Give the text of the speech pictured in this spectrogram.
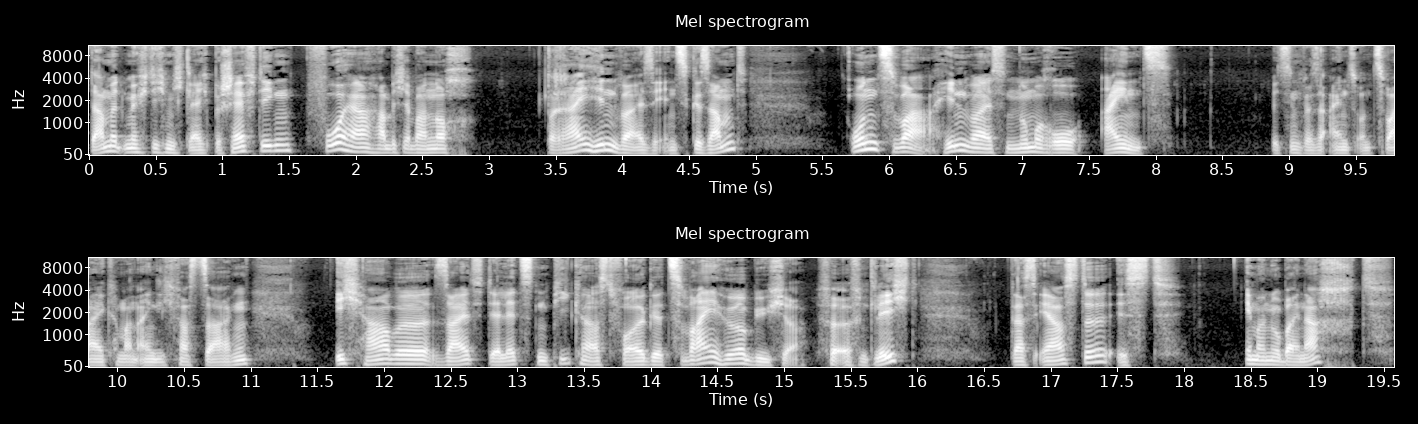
Damit möchte ich mich gleich beschäftigen. Vorher habe ich aber noch drei Hinweise insgesamt. Und zwar Hinweis Nummer 1, beziehungsweise 1 und 2 kann man eigentlich fast sagen. Ich habe seit der letzten PCAST-Folge zwei Hörbücher veröffentlicht. Das erste ist Immer nur bei Nacht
